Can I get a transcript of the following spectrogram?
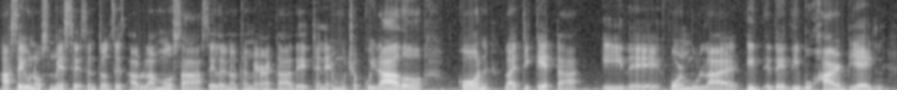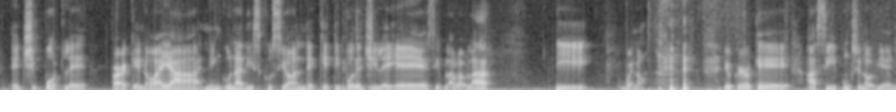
hace unos meses. Entonces hablamos a Sailor North America de tener mucho cuidado con la etiqueta y de formular y de dibujar bien el chipotle para que no haya ninguna discusión de qué tipo de chile es y bla bla bla. Y bueno, yo creo que así funcionó bien.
